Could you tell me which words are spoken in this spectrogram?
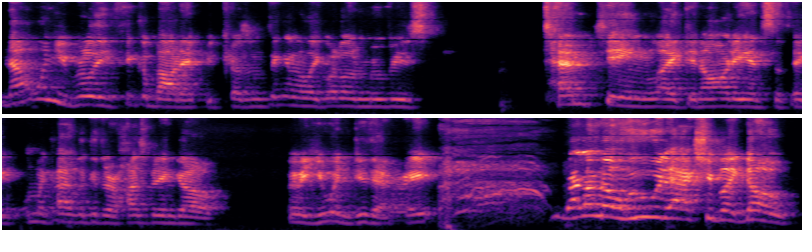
not when you really think about it because i'm thinking of like what other movies tempting like an audience to think oh my god look at their husband and go wait you wouldn't do that right? I don't know who would actually be like no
